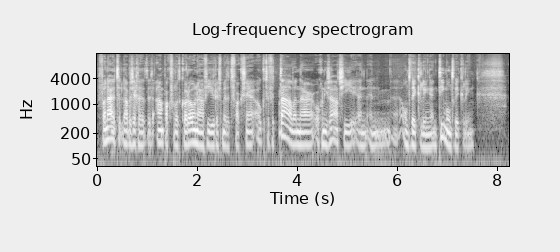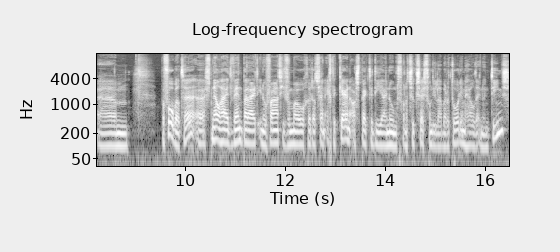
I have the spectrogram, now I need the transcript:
vanuit, laten we zeggen, de aanpak van het coronavirus met het vaccin, ook te vertalen naar organisatie en, en ontwikkeling en teamontwikkeling. Um, Bijvoorbeeld hè, uh, snelheid, wendbaarheid, innovatievermogen. Dat zijn echt de kernaspecten die jij noemt van het succes van die laboratoriumhelden en hun teams.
